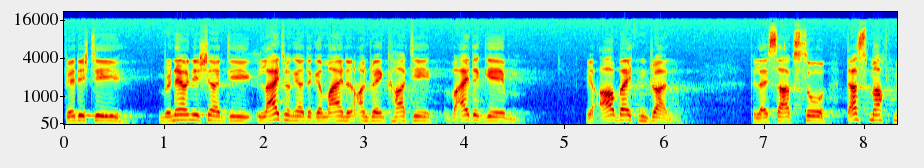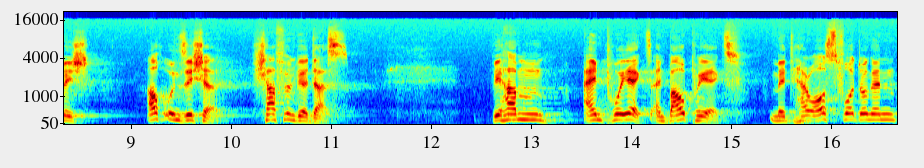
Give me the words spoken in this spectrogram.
werde ich die, René und ich die Leitung der Gemeinde André Kati weitergeben. Wir arbeiten dran. Vielleicht sagst du, das macht mich auch unsicher. Schaffen wir das? Wir haben ein Projekt, ein Bauprojekt mit Herausforderungen.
